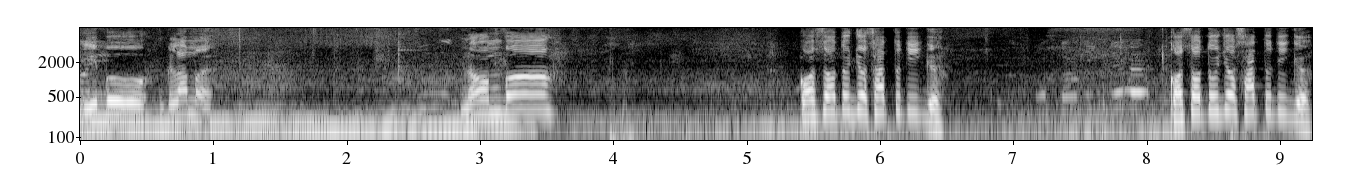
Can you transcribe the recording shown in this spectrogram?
Ibu Gelama. Nombor 0713 0713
